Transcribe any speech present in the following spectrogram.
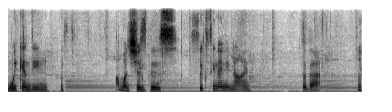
weekending. How much is this? $16.99 for that.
